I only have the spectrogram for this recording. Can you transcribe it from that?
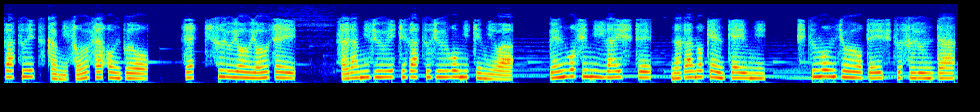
月5日に捜査本部を、設置するよう要請。さらに11月15日には、弁護士に依頼して、長野県警に、質問状を提出するんだ。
